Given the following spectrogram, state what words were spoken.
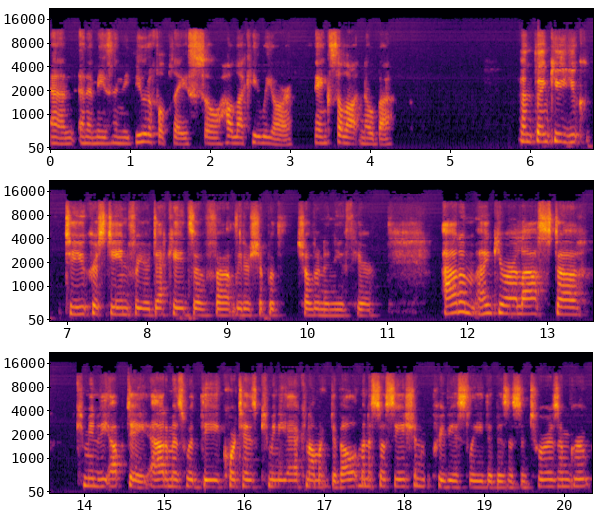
and an amazingly beautiful place. So, how lucky we are. Thanks a lot, Noba. And thank you, you to you, Christine, for your decades of uh, leadership with children and youth here. Adam, I think you're our last uh, community update. Adam is with the Cortes Community Economic Development Association, previously the Business and Tourism Group,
